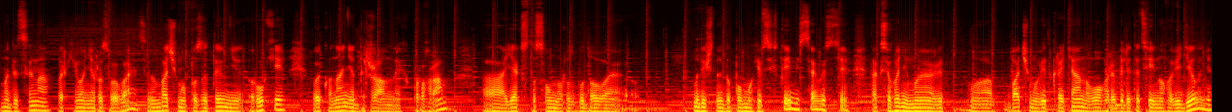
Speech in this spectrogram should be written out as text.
Медицина в регіоні розвивається. Ми бачимо позитивні рухи виконання державних програм, як стосовно розбудови медичної допомоги в сільській місцевості. Так сьогодні ми від, бачимо відкриття нового реабілітаційного відділення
